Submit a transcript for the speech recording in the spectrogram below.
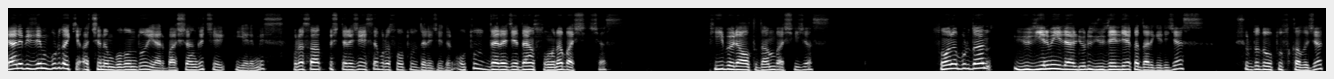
Yani bizim buradaki açının bulunduğu yer başlangıç yerimiz. Burası 60 derece ise burası 30 derecedir. 30 dereceden sonra başlayacağız. Pi bölü 6'dan başlayacağız. Sonra buradan 120 ilerliyoruz. 150'ye kadar geleceğiz. Şurada da 30 kalacak.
